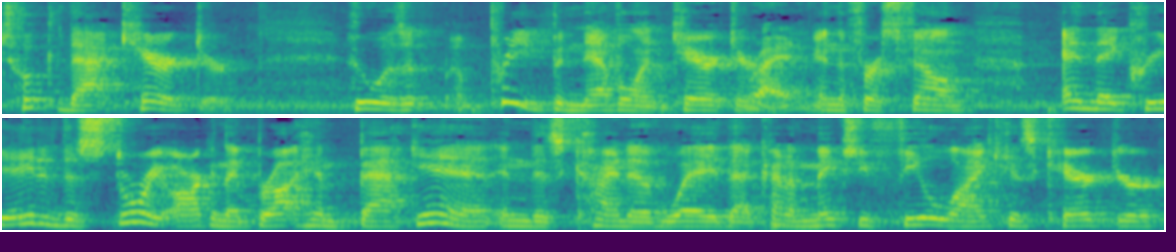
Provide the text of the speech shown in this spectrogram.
took that character, who was a, a pretty benevolent character Right. in the first film, and they created this story arc and they brought him back in in this kind of way that kind of makes you feel like his character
